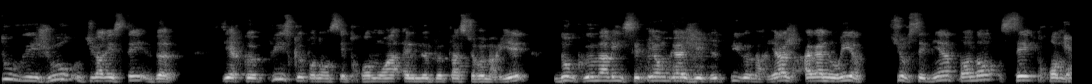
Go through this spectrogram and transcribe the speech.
tous les jours où tu vas rester veuve. C'est-à-dire que puisque pendant ces trois mois, elle ne peut pas se remarier, Donc le mari s'était engagé depuis le mariage à la nourrir sur ses biens pendant ces trois mois.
